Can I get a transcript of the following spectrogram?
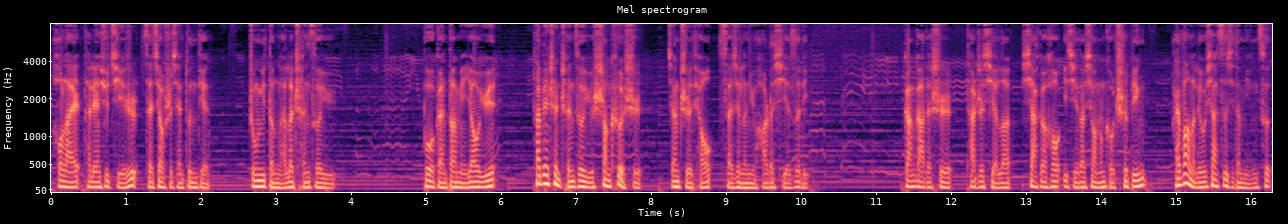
后来他连续几日在教室前蹲点，终于等来了陈泽瑜。不敢当面邀约，他便趁陈泽瑜上课时，将纸条塞进了女孩的鞋子里。尴尬的是，他只写了下课后一起到校门口吃冰，还忘了留下自己的名字。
